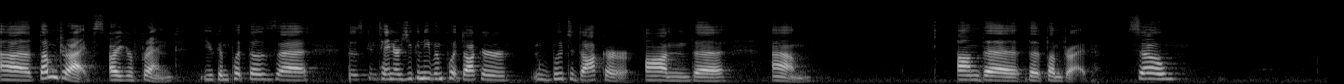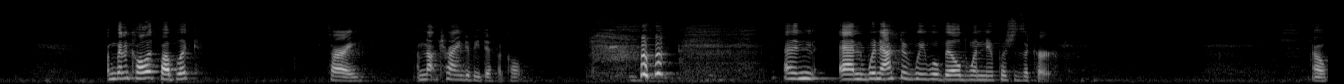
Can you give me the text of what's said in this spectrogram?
uh, thumb drives are your friend. You can put those, uh, those containers, you can even put Docker, boot to Docker on the, um, on the, the thumb drive. So I'm going to call it public. Sorry, I'm not trying to be difficult. and, and when active, we will build when new pushes occur. Oh,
